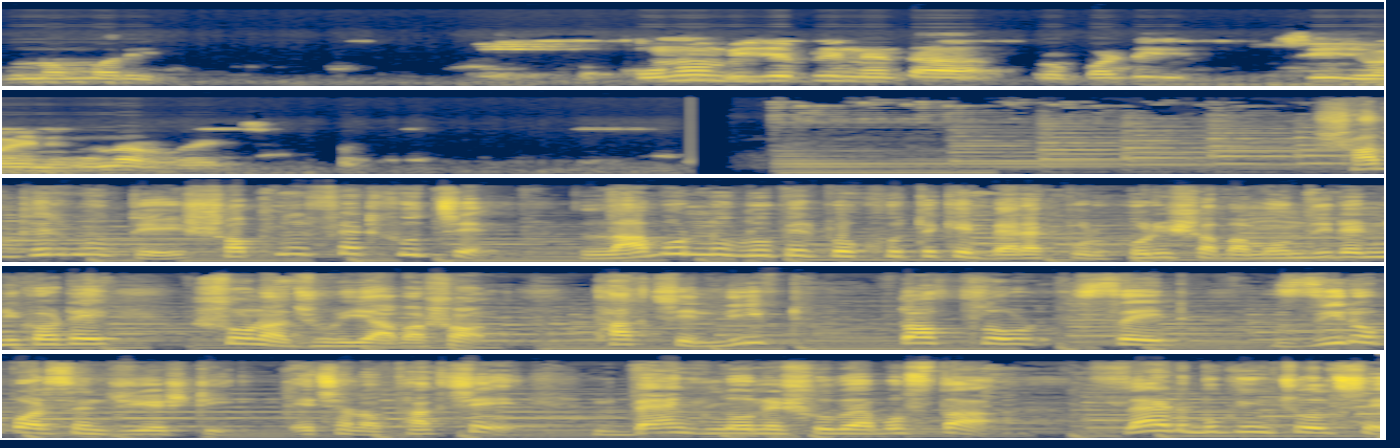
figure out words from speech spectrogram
দু নম্বরই। কোনো বিজেপি নেতা প্রপার্টি সিজ হয়নি ওনার হয়েছে। সাধ্যের মধ্যে স্বপ্নের ফ্ল্যাট খুঁজছেন লাবণ্য গ্রুপের পক্ষ থেকে ব্যারাকপুর হরিসভা মন্দিরের নিকটে সোনাঝুরি আবাসন। থাকছে lift, top floor, set, zero percent GST এছাড়াও থাকছে ব্যাংক লোনের সুব্যবস্থা। ফ্ল্যাট বুকিং চলছে।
